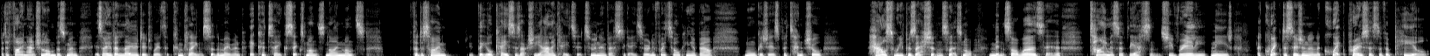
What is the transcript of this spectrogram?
But the financial ombudsman is overloaded with complaints at the moment. It could take six months, nine months for the time that your case is actually allocated to an investigator. And if we're talking about mortgages, potential house repossessions, let's not mince our words here, time is of the essence. You really need a quick decision and a quick process of appeal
